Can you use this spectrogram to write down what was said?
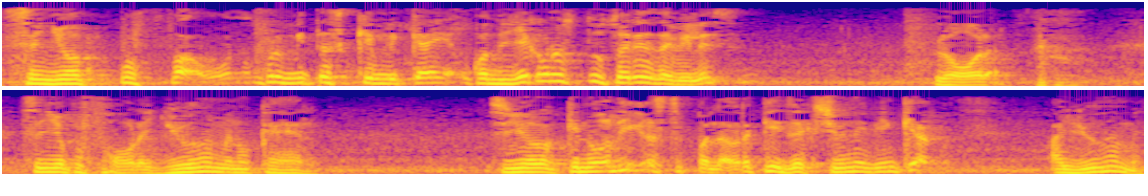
Señor, por favor, no permitas que me caiga. Cuando llegan unas tus áreas débiles, lo oras. Señor, por favor, ayúdame a no caer. Señor, que no digas esta palabra, que reaccione bien, que ayúdame.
